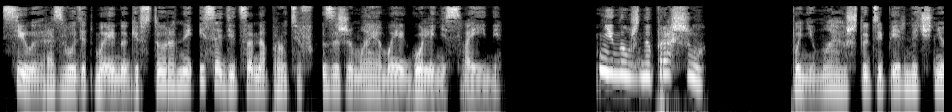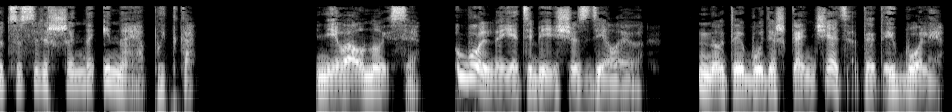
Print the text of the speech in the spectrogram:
Силой разводит мои ноги в стороны и садится напротив, зажимая мои голени своими. «Не нужно, прошу!» Понимаю, что теперь начнется совершенно иная пытка. «Не волнуйся, больно я тебе еще сделаю, но ты будешь кончать от этой боли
